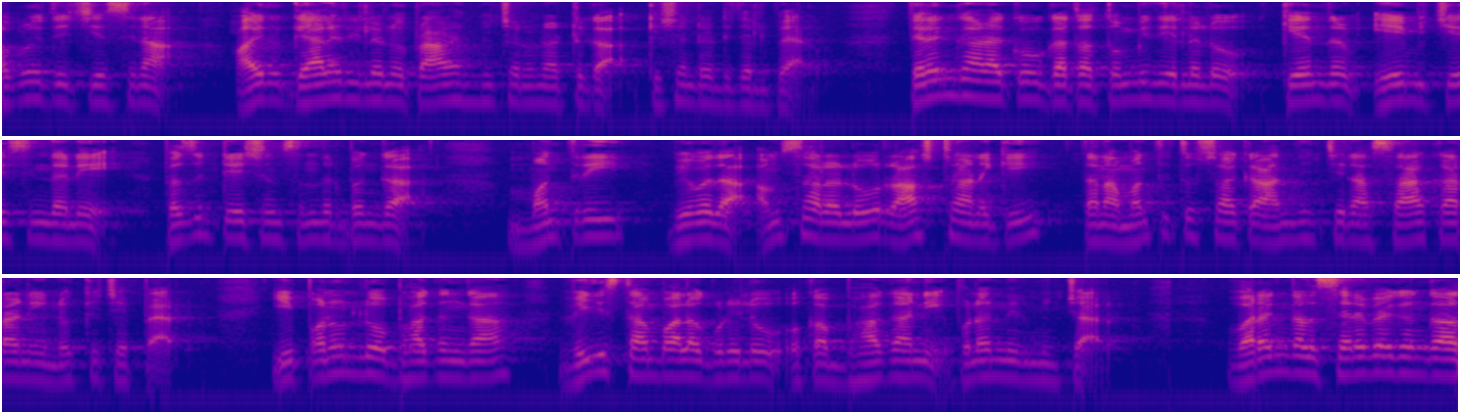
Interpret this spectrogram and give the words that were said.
అభివృద్ధి చేసిన ఐదు గ్యాలరీలను ప్రారంభించనున్నట్టుగా కిషన్ రెడ్డి తెలిపారు. తెలంగాణకు గత తొమ్మిదేళ్ళలో కేంద్రం ఏమి చేసిందనే ప్రజెంటేషన్ సందర్భంగా మంత్రి వివిధ అంశాలలో రాష్ట్రానికి తన మంత్రిత్వ శాఖ అందించిన సహకారాన్ని నొక్కి చెప్పారు. ఈ పనుల్లో భాగంగా వెయ్యి స్తంభాల గుడిలో ఒక భాగాన్ని పునర్నిర్మించారు. వరంగల్ శరవేగంగా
